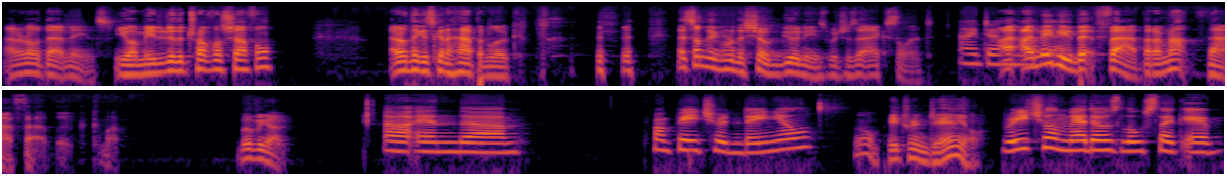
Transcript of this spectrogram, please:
I don't know what that means. You want me to do the truffle shuffle? I don't think it's going to happen, Luke. That's something from the show Goonies, which is excellent. I don't. I, I may be a bit fat, but I'm not that fat, Luke. Come on. Moving on. Uh, and um, from patron Daniel, Oh, patron Daniel. Rachel Meadows looks like a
